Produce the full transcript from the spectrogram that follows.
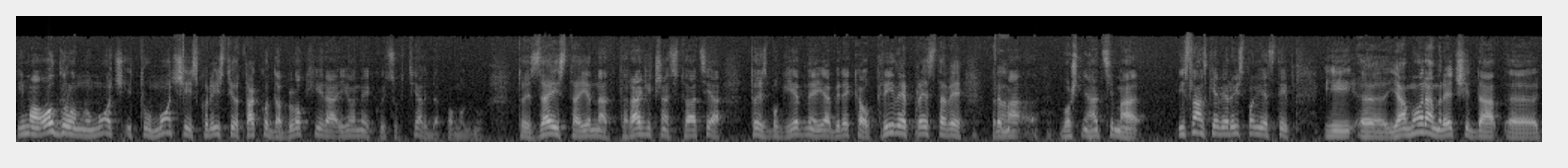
imao ogromnu moć i tu moć je iskoristio tako da blokira i one koji su htjeli da pomognu. To je zaista jedna tragična situacija. To je zbog jedne, ja bih rekao, krive predstave prema bošnjacima islamske vjeroispovijesti. I uh, ja moram reći da uh,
